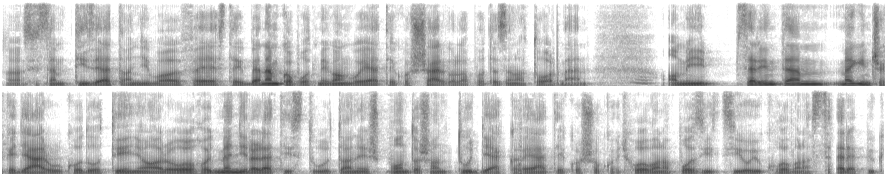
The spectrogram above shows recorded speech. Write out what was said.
azt hiszem tizet, annyival fejezték be, nem kapott még angol játékos sárgalapot ezen a tornán. Ami szerintem megint csak egy árulkodó tény arról, hogy mennyire letisztultan és pontosan tudják a játékosok, hogy hol van a pozíciójuk, hol van a szerepük.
